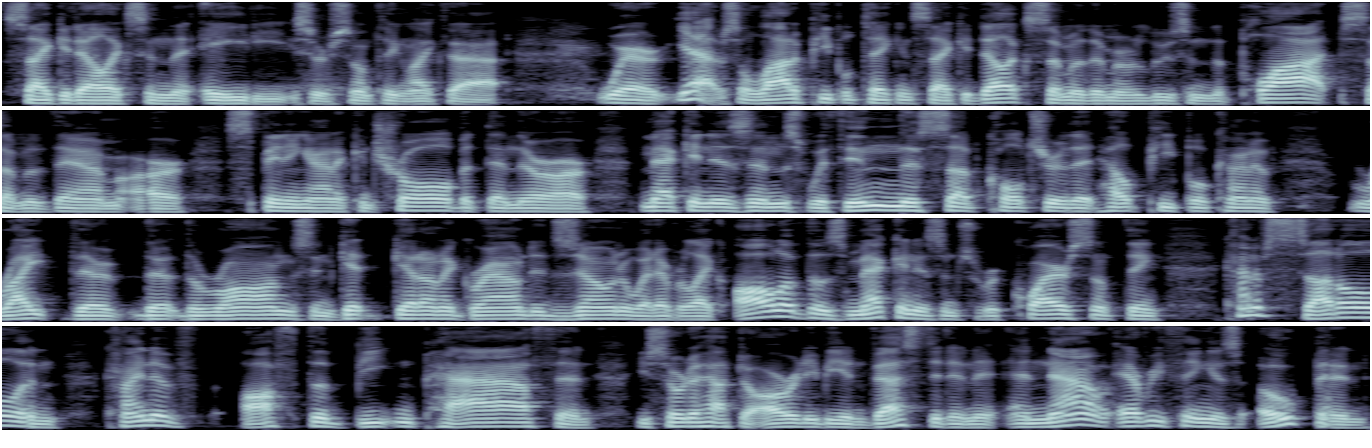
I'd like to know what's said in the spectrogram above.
psychedelics in the 80s or something like that, where, yeah, there's a lot of people taking psychedelics. Some of them are losing the plot. Some of them are spinning out of control. But then there are mechanisms within the subculture that help people kind of right the, the, the wrongs and get, get on a grounded zone or whatever. Like all of those mechanisms require something kind of subtle and kind of off the beaten path and you sort of have to already be invested in it. And now everything is open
